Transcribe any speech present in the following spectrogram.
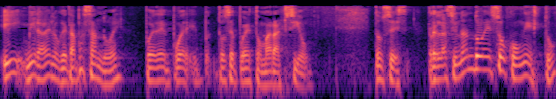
Y mira, es lo que está pasando, ¿eh? Puede, puede, entonces puedes tomar acción. Entonces, relacionando eso con esto,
